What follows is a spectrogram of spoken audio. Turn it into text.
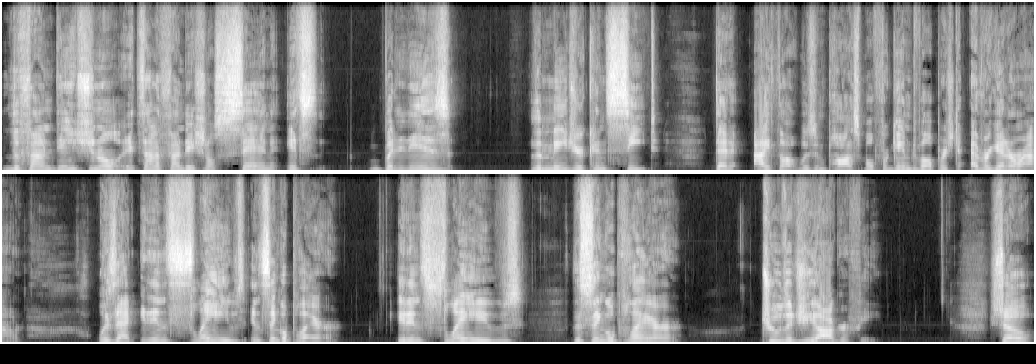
The foundational, it's not a foundational sin, it's, but it is the major conceit that I thought was impossible for game developers to ever get around was that it enslaves in single player, it enslaves the single player to the geography. So,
